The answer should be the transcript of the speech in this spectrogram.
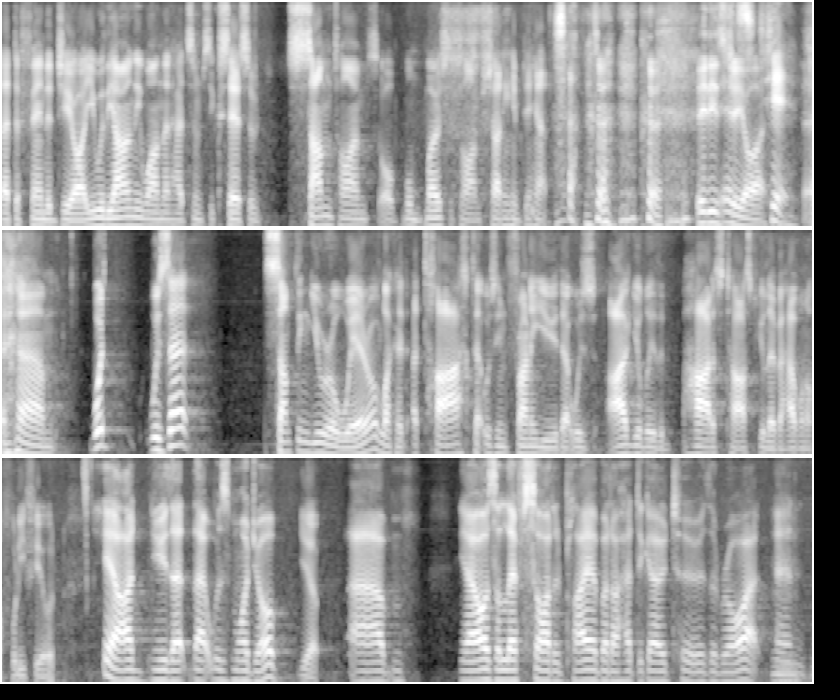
that defended GI, you were the only one that had some success of sometimes or well, most of the time shutting him down. it is It's- GI. Yeah. Um, what was that? Something you were aware of, like a, a task that was in front of you that was arguably the hardest task you'll ever have on a footy field. Yeah, I knew that that was my job. Yep. Um, you know, I was a left-sided player, but I had to go to the right, Mm. and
